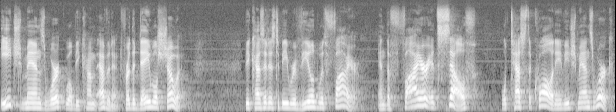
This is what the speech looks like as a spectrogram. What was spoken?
each man's work will become evident, for the day will show it because it is to be revealed with fire, and the fire itself will test the quality of each man's work.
